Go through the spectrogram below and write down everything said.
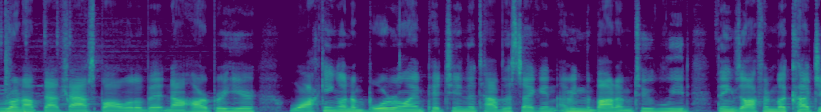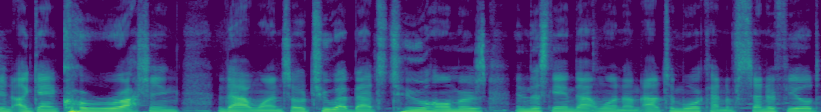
run up that fastball a little bit. Now Harper here walking on a borderline pitch in the top of the second, I mean the bottom to lead things off, and McCutchen again crushing that one. So two at bats, two homers in this game. That one um, out to more kind of center field,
